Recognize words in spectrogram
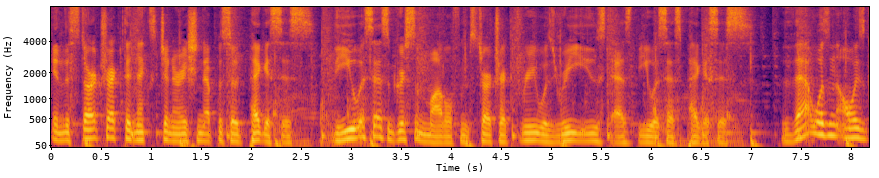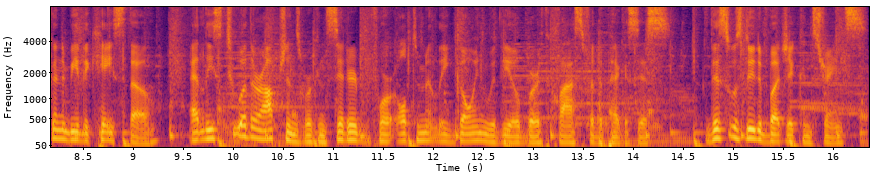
In the Star Trek The Next Generation episode Pegasus, the USS Grissom model from Star Trek 3 was reused as the USS Pegasus. That wasn't always going to be the case though. At least two other options were considered before ultimately going with the Oberth class for the Pegasus. This was due to budget constraints.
